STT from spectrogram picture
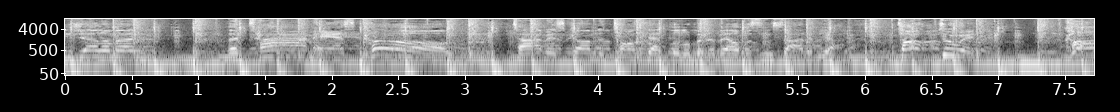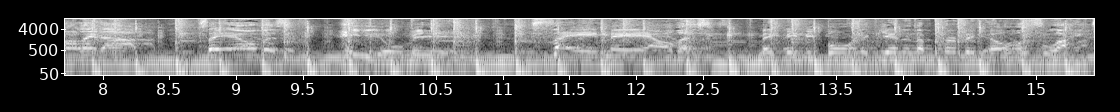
And gentlemen. The time has come. Time has come to talk that little bit of Elvis inside of you. Talk to it. Call it up. Say, Elvis, heal me. Save me, Elvis. Make me be born again in the perfect Elvis light.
